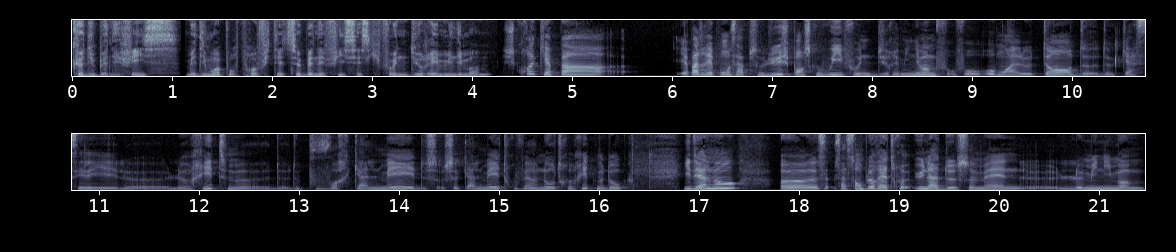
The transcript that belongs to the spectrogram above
que du bénéfice. Mais dis-moi, pour profiter de ce bénéfice, est-ce qu'il faut une durée minimum? Je crois qu'il n'y a pas... Il n'y a pas de réponse absolue. Je pense que oui, il faut une durée minimum. Il faut, au moins le temps de, casser le, rythme, de, pouvoir calmer, de se, calmer, trouver un autre rythme. Donc, idéalement, euh, ça semblerait être une à deux semaines euh, le minimum.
